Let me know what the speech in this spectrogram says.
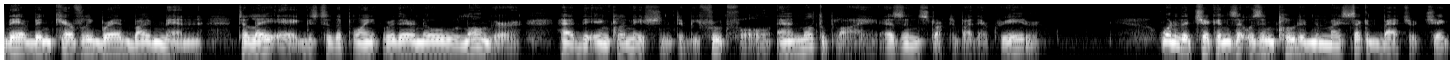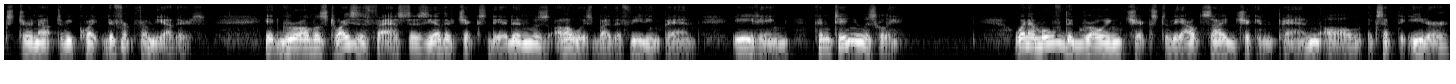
They have been carefully bred by men to lay eggs to the point where they no longer had the inclination to be fruitful and multiply as instructed by their Creator. One of the chickens that was included in my second batch of chicks turned out to be quite different from the others. It grew almost twice as fast as the other chicks did and was always by the feeding pan, eating continuously. When I moved the growing chicks to the outside chicken pen, all, except the eater,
